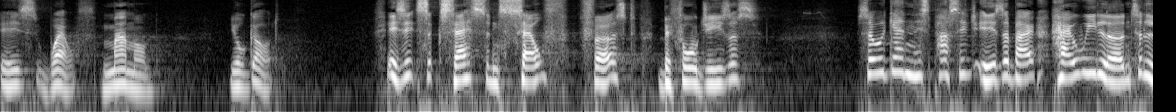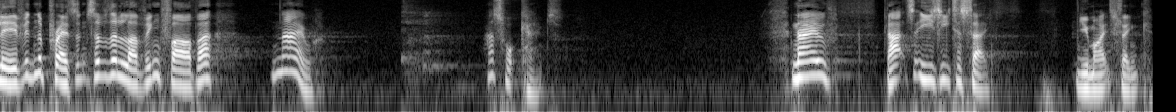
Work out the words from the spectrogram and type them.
Is wealth, mammon, your God? Is it success and self first before Jesus? So, again, this passage is about how we learn to live in the presence of the loving Father now. That's what counts. Now, that's easy to say, you might think.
